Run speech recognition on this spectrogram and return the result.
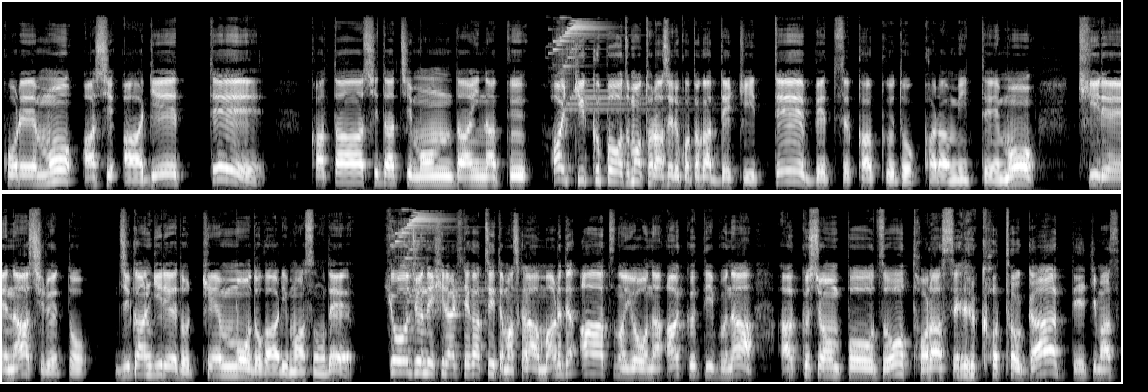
これも足上げて、片足立ち問題なく、はい、キックポーズも取らせることができて、別角度から見ても、綺麗なシルエット。時間ギレード、剣モードがありますので、標準で左手がついてますから、まるでアーツのようなアクティブなアクションポーズを取らせることができます。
